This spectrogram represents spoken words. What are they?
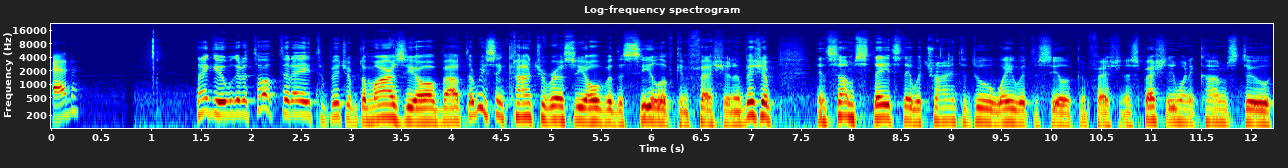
Ed? Thank you. We're going to talk today to Bishop DiMarzio about the recent controversy over the seal of confession. And Bishop, in some states they were trying to do away with the seal of confession, especially when it comes to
